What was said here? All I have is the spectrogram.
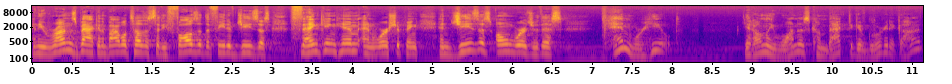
And he runs back, and the Bible tells us that he falls at the feet of Jesus, thanking him and worshiping. And Jesus' own words are this 10 were healed, yet only one has come back to give glory to God?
